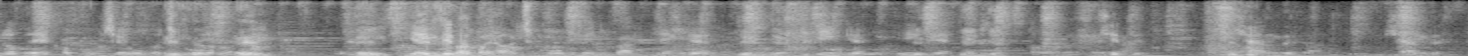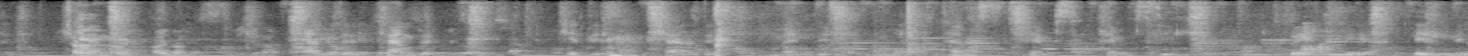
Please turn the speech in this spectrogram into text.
biraz E kapalı şey oldu, açık Eldiven. oldu. El. El. Yenge de eldiven. bayağı açık oldu benim ben yenge. Yenge. Yenge, Ye- yenge, yenge. kedi, Kedi. kendi, kendi, Kendi. Aynen. kendi, kendi, kedi, kendi, mendil, tems, tems, temsil, belli, belli,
